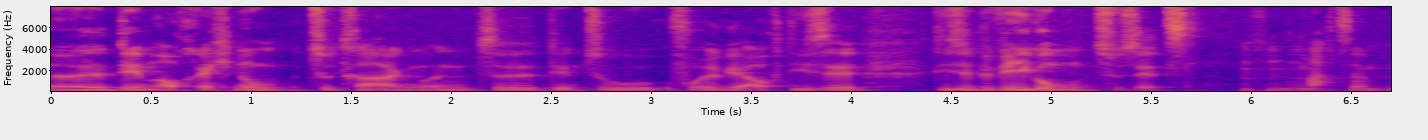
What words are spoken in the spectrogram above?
dem auch Rechnung zu tragen und demzufolge auch diese, diese Bewegung umzusetzen. Mhm, macht Sinn.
